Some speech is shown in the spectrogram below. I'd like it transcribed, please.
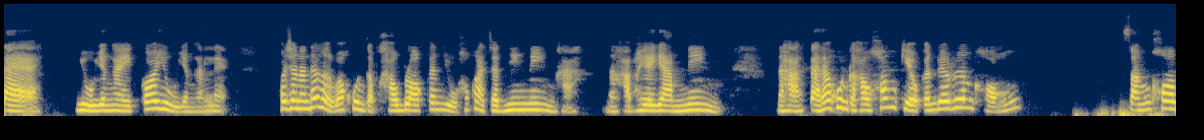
แต่อยู่ยังไงก็อยู่อย่างนั้นแหละ เพราะฉะนั้นถ้าเกิดว่าคุณกับเขาบล็อกกันอยู่เขาก็อาจจะนิ่งๆค่ะนะคะ พยายามนิ่งนะคะ แต่ถ้าคุณกับเขาข้องเกี่ยวกันด้วยเรื่องของสังคม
